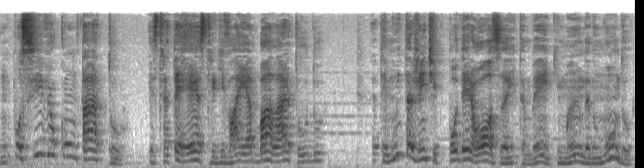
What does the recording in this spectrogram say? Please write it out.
um possível contato extraterrestre que vai abalar tudo. Tem muita gente poderosa aí também que manda no mundo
